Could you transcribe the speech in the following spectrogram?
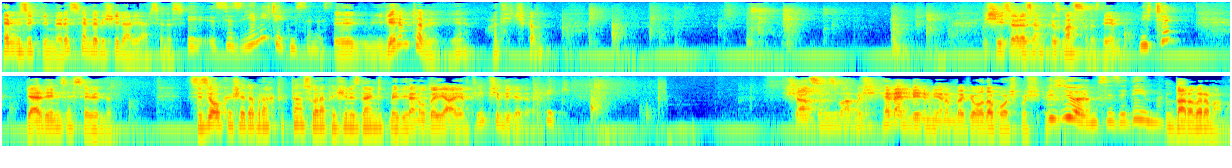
Hem müzik dinleriz hem de bir şeyler yersiniz. E, siz yemeyecek misiniz? Ee, yerim tabii yerim. Hadi çıkalım. Bir şey söylesem kızmazsınız değil mi? Niçin? Geldiğinize sevindim. Sizi o köşede bıraktıktan sonra peşinizden gitmediğim... Ben odayı ayırtayım şimdi gelirim. Peki. Şansınız varmış hemen benim yanımdaki oda boşmuş. Üzüyorum sizi değil mi? Daralırım ama.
